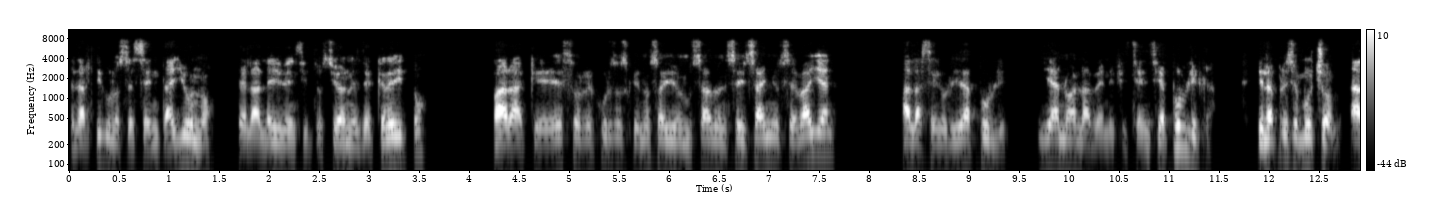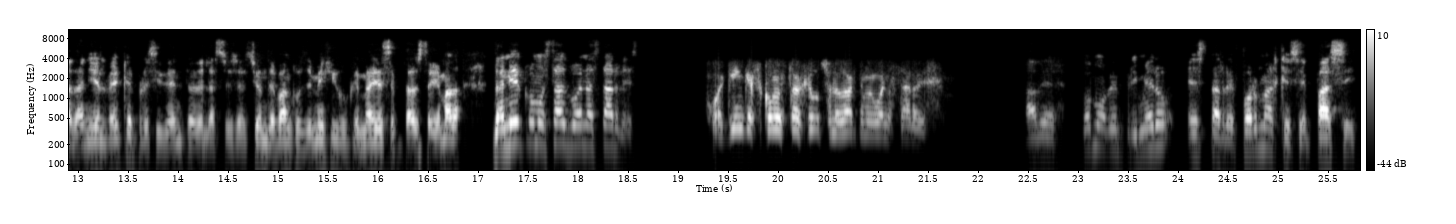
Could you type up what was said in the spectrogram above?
El artículo 61 de la ley de instituciones de crédito, para que esos recursos que no se hayan usado en seis años se vayan a la seguridad pública, ya no a la beneficencia pública. Y le aprecio mucho a Daniel Becker, presidente de la Asociación de Bancos de México, que me haya aceptado esta llamada. Daniel, ¿cómo estás? Buenas tardes. Joaquín, ¿cómo estás? Quiero saludarte. Muy buenas tardes. A ver, ¿cómo ven primero esta reforma que se pase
